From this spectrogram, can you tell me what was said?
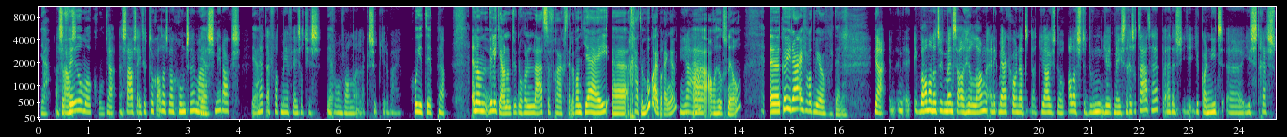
Ja, En zoveel mogelijk groenten. Ja, en s'avonds eten toch altijd wel groenten. Maar Ja. smiddags Ja. net even wat meer vezeltjes. In Ja. vorm van een lekker soepje erbij. Goeie tip. Ja. En dan wil ik jou natuurlijk nog een laatste vraag stellen. Want jij eh, gaat een boek uitbrengen. Ja. eh, al heel snel. Eh, kun je daar even wat meer over vertellen? Ja, ik behandel natuurlijk mensen al heel lang. En ik merk gewoon dat, dat juist door alles te doen je het meeste resultaat hebt. Hè. Dus je, je kan niet eh, je stress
